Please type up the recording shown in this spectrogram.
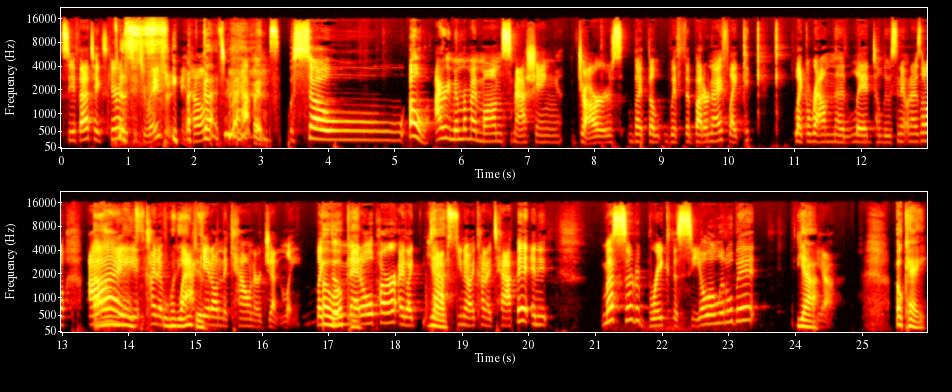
see if that takes care of the situation. see You what- know? God, see what happens. So, oh, I remember my mom smashing jars like the with the butter knife, like like around the lid to loosen it when I was little. I Oh, kind of whack it on the counter gently, like Oh, the okay. metal part. I like tap, Yes. you know, I kind of tap it, and it must sort of break the seal a little bit. Yeah. Yeah. Okay.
